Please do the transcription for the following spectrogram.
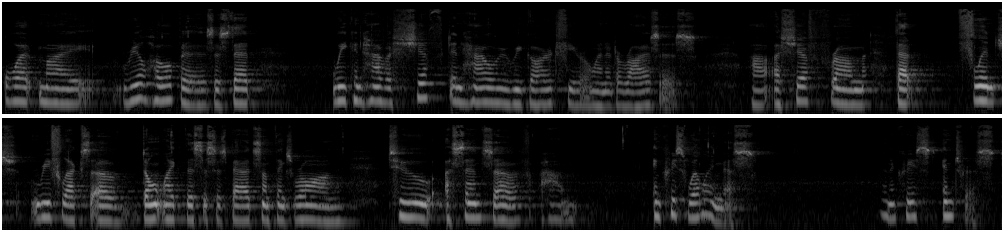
what my real hope is, is that we can have a shift in how we regard fear when it arises. uh, a shift from that flinch reflex of don't like this, this is bad, something's wrong, to a sense of um, increased willingness, an increased interest,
